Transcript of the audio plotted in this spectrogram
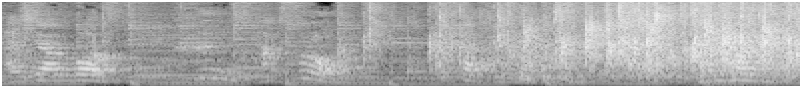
다시 한번 큰 박수로 부탁드립니다. 감사합니다.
